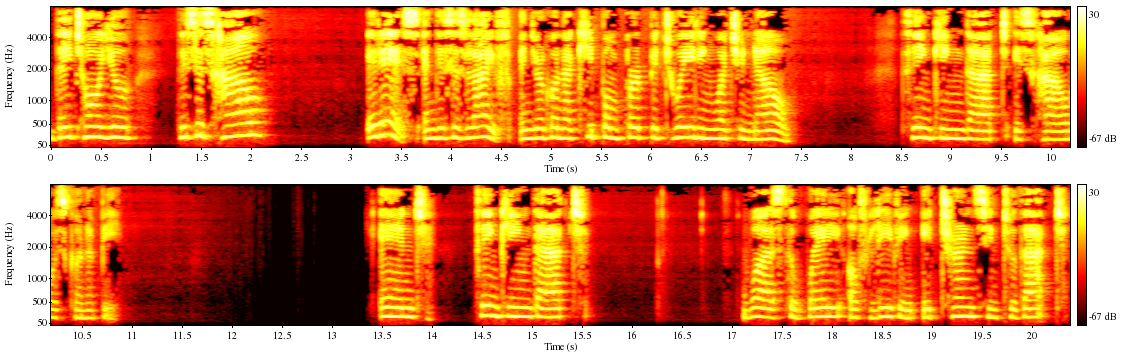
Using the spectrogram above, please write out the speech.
They told you this is how it is, and this is life, and you're gonna keep on perpetuating what you know, thinking that is how it's gonna be. And thinking that was the way of living. It turns into that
